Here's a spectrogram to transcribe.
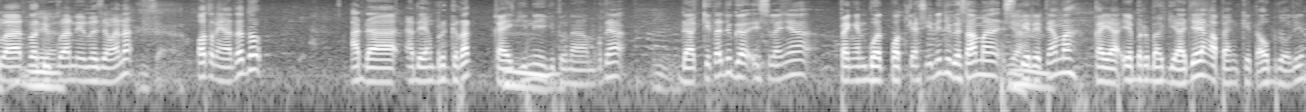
atau di Iya. belahan Indonesia mana bisa oh ternyata tuh ada ada yang bergerak kayak Hmm. gini gitu nah maksudnya da, kita juga istilahnya pengen buat podcast ini juga sama Ya. spiritnya mah kayak ya berbagi aja yang apa yang kita obrolin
